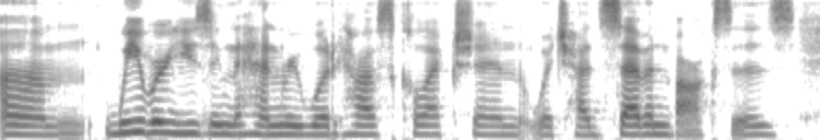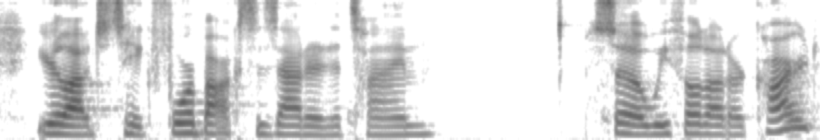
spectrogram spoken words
Um, we were using the Henry Woodhouse collection, which had seven boxes. You're allowed to take four boxes out at a time. So we filled out our card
